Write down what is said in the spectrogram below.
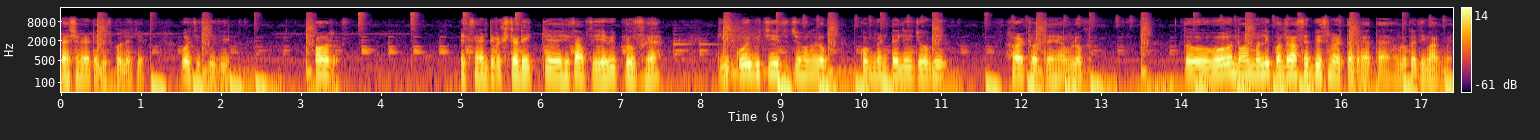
पैशनेट है जिसको लेके, वो चीज़ कीजिए। और एक साइंटिफिक स्टडी के हिसाब से ये भी प्रूफ है कि कोई भी चीज़ जो हम लोग को मेंटली जो भी हर्ट होते हैं हम लोग तो वो नॉर्मली पंद्रह से बीस मिनट तक रहता है हम लोग के दिमाग में।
